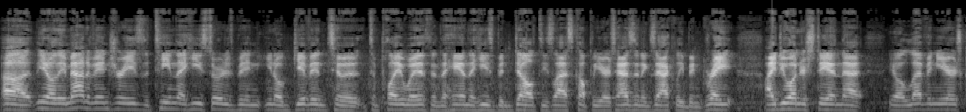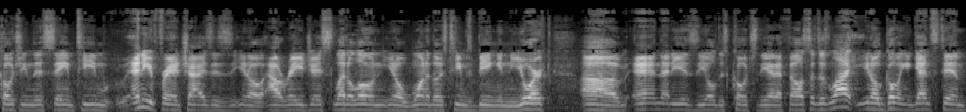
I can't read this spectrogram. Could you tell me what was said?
uh, you know, the amount of injuries, the team that he's sort of been you know given to to play with, and the hand that he's been dealt these last couple years hasn't exactly been great. I do understand that you know 11 years coaching this same team. Any franchise is you know outrageous, let alone you know one of those teams being in New York, um, and that he is the oldest coach in the NFL. So there's a lot you know going against him.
